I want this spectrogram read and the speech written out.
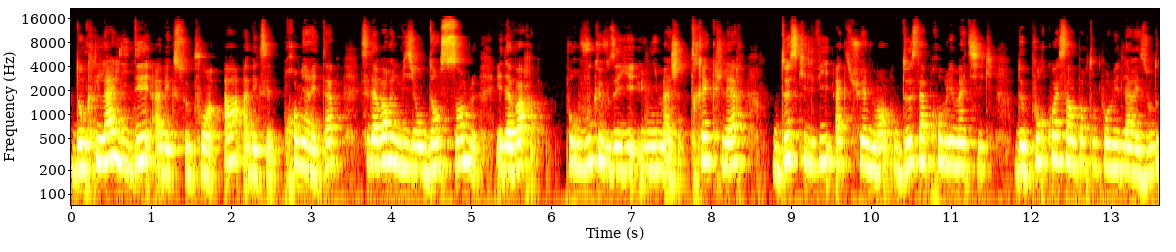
Donc là, l'idée avec ce point A, avec cette première étape, c'est d'avoir une vision d'ensemble et d'avoir pour vous que vous ayez une image très claire de ce qu'il vit actuellement, de sa problématique, de pourquoi c'est important pour lui de la résoudre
